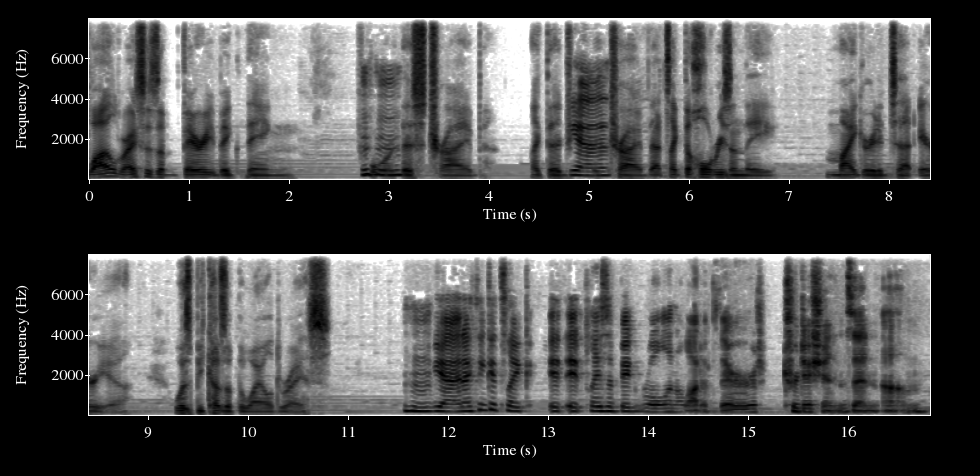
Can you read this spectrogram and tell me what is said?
Wild rice is a very big thing for Mhm. this tribe, like the Ojibwe Yeah. tribe. That's like the whole reason they migrated to that area was because of the wild rice. hmm yeah, and I think it's like it, it plays a big role in a lot of their traditions and um,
